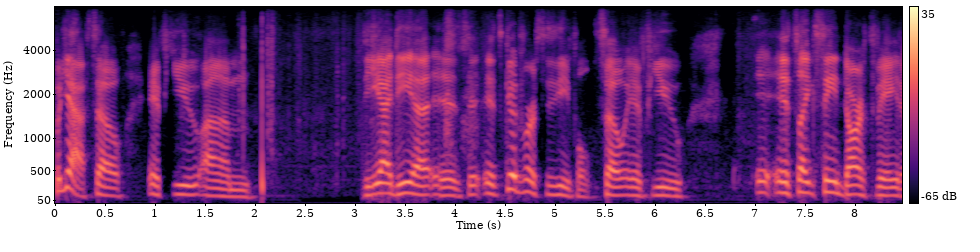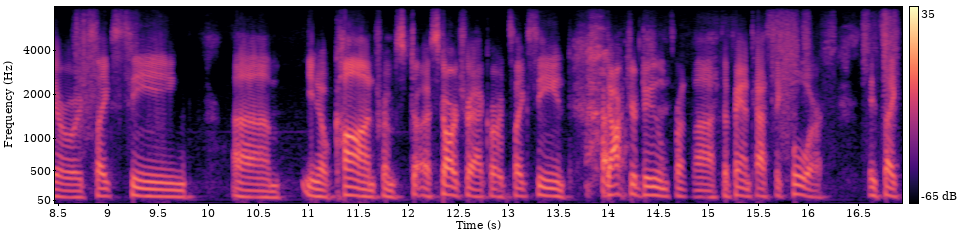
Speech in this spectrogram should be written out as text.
But yeah, so if you um, the idea is it's good versus evil. So if you, it's like seeing Darth Vader, or it's like seeing, um, you know, Khan from Star, Star Trek, or it's like seeing Doctor Doom from uh, the Fantastic Four. It's like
